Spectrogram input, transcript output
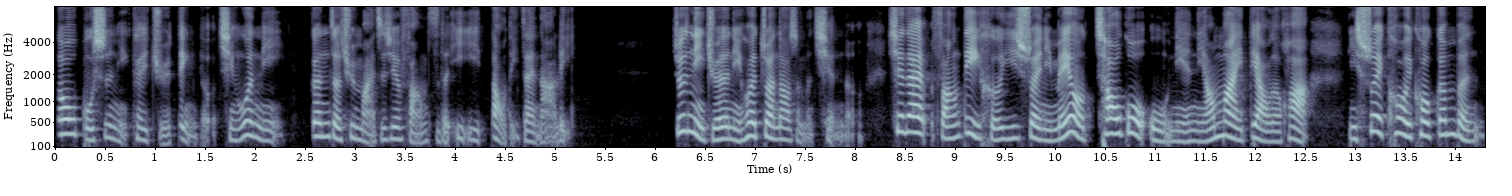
都不是你可以决定的。请问你跟着去买这些房子的意义到底在哪里？就是你觉得你会赚到什么钱呢？现在房地合一税，你没有超过五年，你要卖掉的话，你税扣一扣，根本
